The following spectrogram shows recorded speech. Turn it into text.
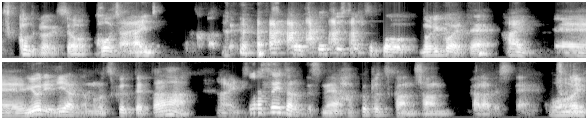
突っ込んでくるわけですよ。こうじゃないんじゃないとかって。一つ一つこう乗り越えて、はい。えーよりリアルなものを作っていったら、はい。気がついたらですね、博物館さんからですね、はい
